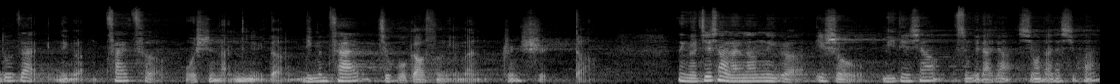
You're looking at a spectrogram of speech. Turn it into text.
都在那个猜测我是男的女的，你们猜就不告诉你们，真是的。那个接下来呢，那个一首《迷迭香》送给大家，希望大家喜欢。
